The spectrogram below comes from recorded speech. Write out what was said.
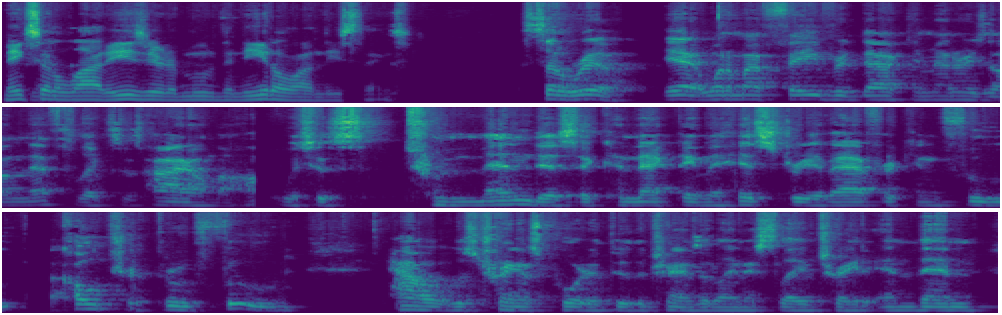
makes yeah. it a lot easier to move the needle on these things so real. Yeah, one of my favorite documentaries on Netflix is High on the which is tremendous at connecting the history of African food culture through food, how it was transported through the transatlantic slave trade, and then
